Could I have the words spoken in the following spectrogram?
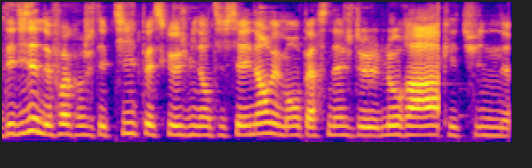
des dizaines de fois quand j'étais petite parce que je m'identifiais énormément au personnage de Laura, qui est une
